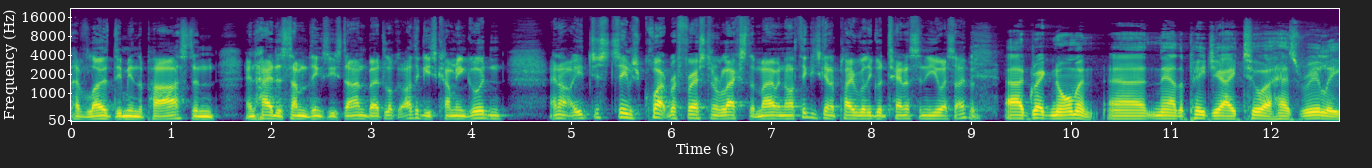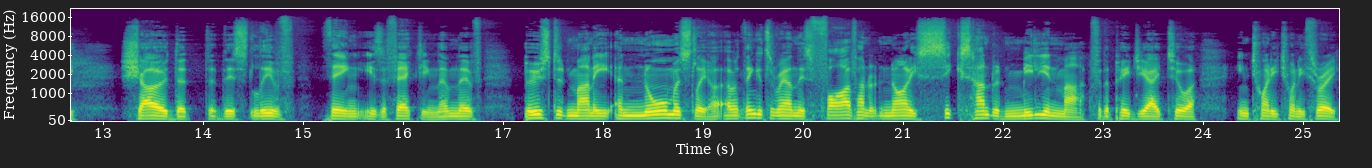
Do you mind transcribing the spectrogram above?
have loathed him in the past and, and hated some of the things he's done. But look, I think he's coming good, and and uh, he just seems quite refreshed and relaxed at the moment. And I think he's going to play really good tennis in the U.S. Open. Uh, Greg Norman. Uh, now the PGA Tour has really showed that, that this LIV thing is affecting them. They've boosted money enormously. I, I think it's around this 590, 600 million mark for the PGA Tour in 2023.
